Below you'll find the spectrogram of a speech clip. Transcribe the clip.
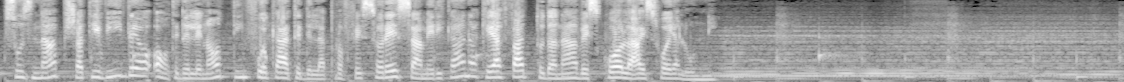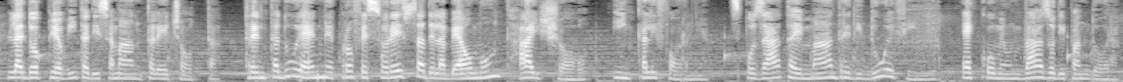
su Snapchat i video hot delle notti infuocate della professoressa americana che ha fatto da nave scuola ai suoi alunni. La doppia vita di Samantha Leciotta, 32enne professoressa della Beaumont High Show, in California, sposata e madre di due figli, è come un vaso di Pandora.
